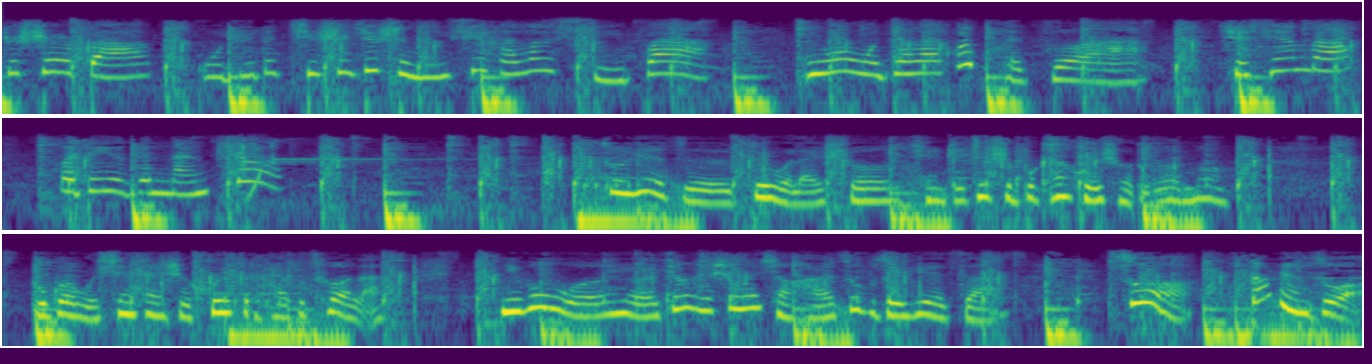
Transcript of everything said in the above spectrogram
这事儿吧，我觉得其实就是迷信和陋习吧。你问我将来会不会做啊？首先吧，我得有个男票。坐月子对我来说简直就是不堪回首的噩梦。不过我现在是恢复的还不错了。你问我女儿将来生完小孩坐不坐月子？坐，当然坐。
